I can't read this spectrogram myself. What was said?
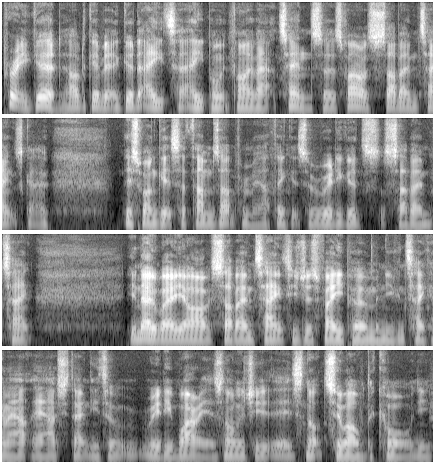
pretty good. I would give it a good 8 to 8.5 out of 10. So as far as sub-ohm tanks go, this one gets a thumbs up from me. I think it's a really good sub-ohm tank you know where you are with sub-ohm tanks. You just vape them and you can take them out the house. You don't need to really worry as long as you it's not too old to core. You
